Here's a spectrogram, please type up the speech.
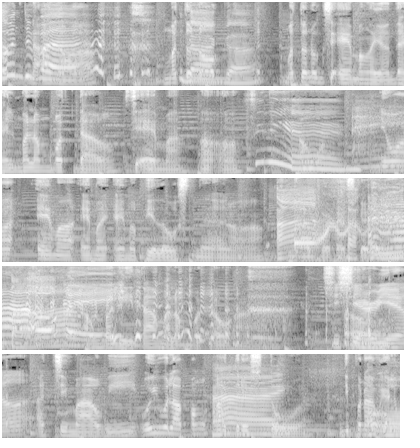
yun, di na ano, matunog. Daga. Matunog si Emma ngayon dahil malambot daw si Emma. Oo. Sino yan? Yung mga Emma, Emma, Emma pillows na ano, Ah, na-advertise ko. balita. okay. Ang balita, malambot daw ha. Si Sheriel at si Maui. Uy, wala pang address Hi. to. Hindi pa namin alam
